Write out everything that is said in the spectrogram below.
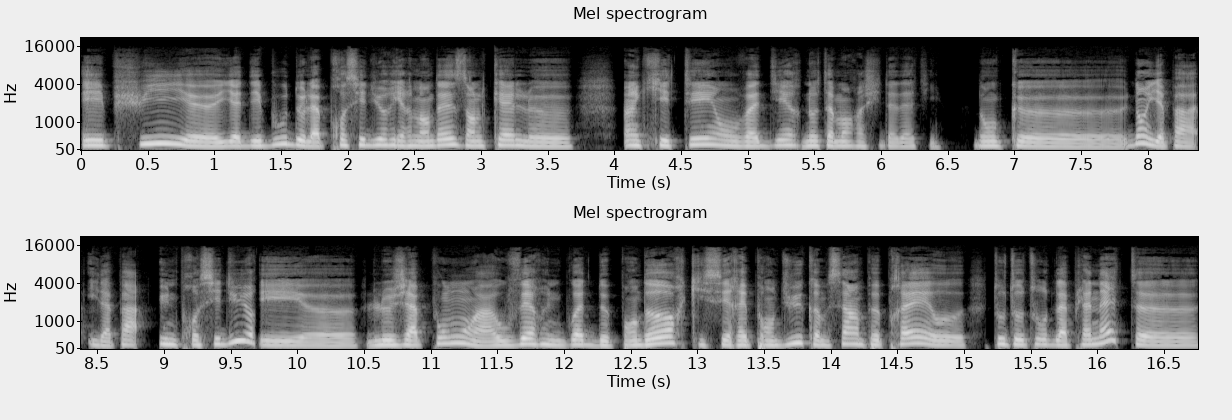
Et puis, euh, il y a des bouts de la procédure irlandaise dans lequel inquiétait, on va dire, notamment Rachida Dati. Donc euh, non, il n'y a pas, il a pas une procédure. Et euh, le Japon a ouvert une boîte de Pandore qui s'est répandue comme ça à peu près tout autour de la planète. Euh,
